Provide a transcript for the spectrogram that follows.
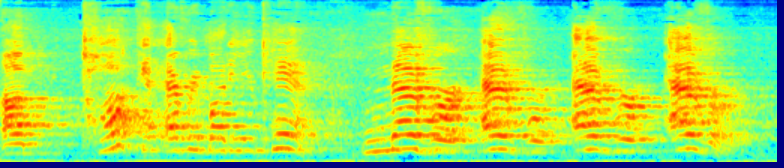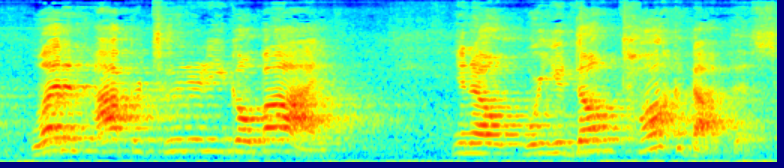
Um, talk to everybody you can. Never, ever, ever, ever let an opportunity go by, you know, where you don't talk about this.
